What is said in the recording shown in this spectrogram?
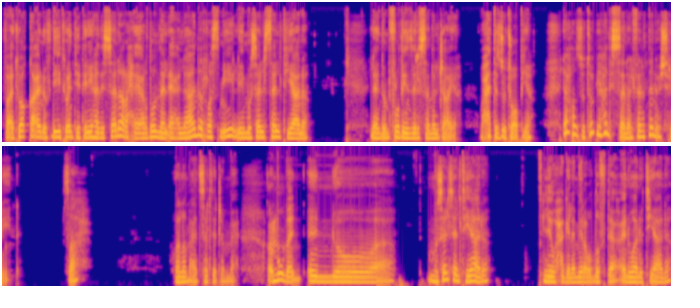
فأتوقع أنه في دي 23 هذه السنة راح يعرضون لنا الإعلان الرسمي لمسلسل تيانا لأنه المفروض ينزل السنة الجاية وحتى زوتوبيا. لاحظ زوتوبيا هذه السنة 2022 صح؟ والله ما عاد صرت أجمع. عموما أنه مسلسل تيانا اللي هو حق الأميرة والضفدع عنوانه تيانا.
